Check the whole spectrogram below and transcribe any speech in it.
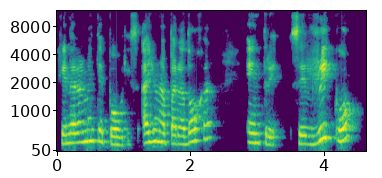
generalmente pobres. Hay una paradoja entre ser rico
